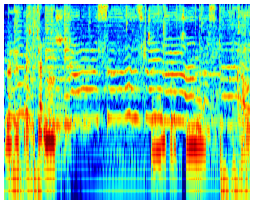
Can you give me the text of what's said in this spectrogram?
Gracias por escucharnos. Hasta el próximo audio.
